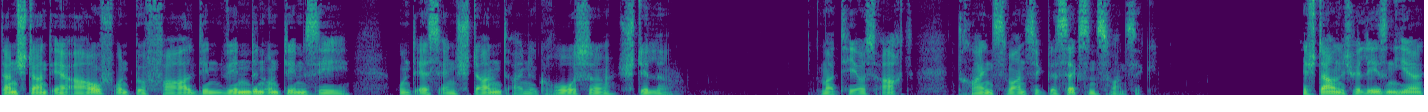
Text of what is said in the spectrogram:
Dann stand er auf und befahl den Winden und dem See, und es entstand eine große Stille. Matthäus 8, 23 bis 26. Erstaunlich, wir lesen hier,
